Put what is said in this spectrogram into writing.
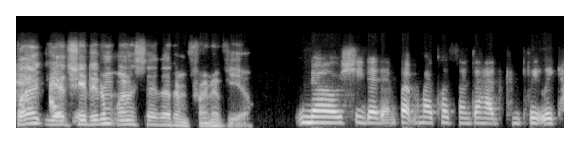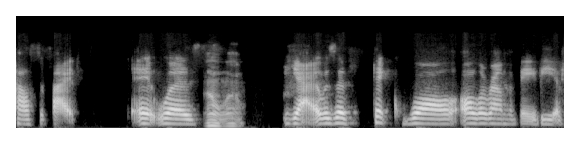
But I yet she didn't want to say that in front of you. No, she didn't. But my placenta had completely calcified. It was, Oh wow. Yeah, it was a thick wall all around the baby of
